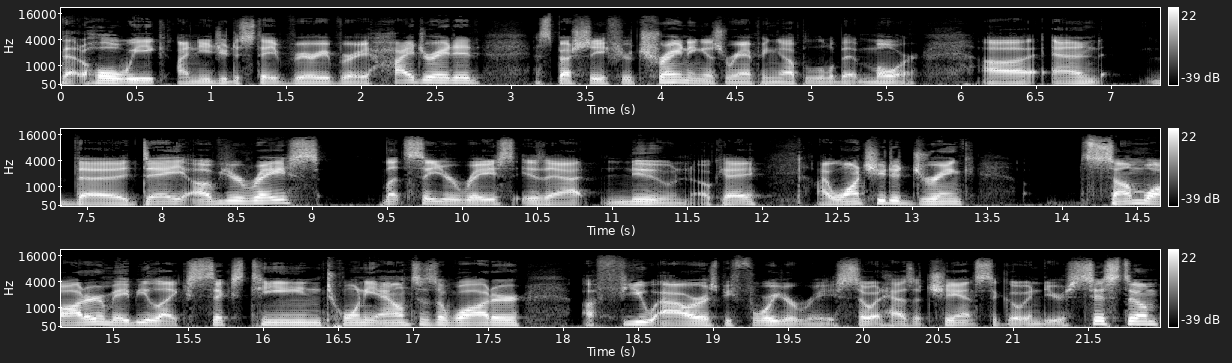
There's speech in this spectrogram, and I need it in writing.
that whole week, I need you to stay very, very hydrated, especially if your training is ramping up a little bit more. Uh, and the day of your race, let's say your race is at noon, okay? I want you to drink some water, maybe like 16, 20 ounces of water, a few hours before your race. So it has a chance to go into your system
